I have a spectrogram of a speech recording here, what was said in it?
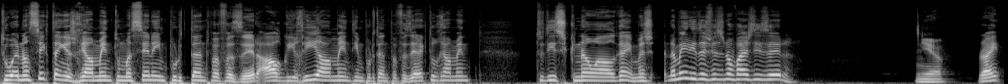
tu a não ser que tenhas realmente uma cena importante para fazer, algo realmente importante para fazer, é que tu realmente tu dizes que não a alguém, mas na maioria das vezes não vais dizer. Yeah. right?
